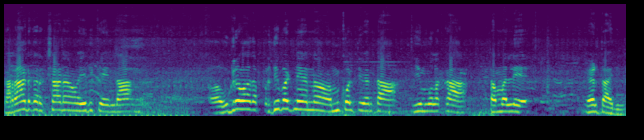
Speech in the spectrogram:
ಕರ್ನಾಟಕ ರಕ್ಷಣಾ ವೇದಿಕೆಯಿಂದ ಉಗ್ರವಾದ ಪ್ರತಿಭಟನೆಯನ್ನು ಹಮ್ಮಿಕೊಳ್ತೀವಿ ಅಂತ ಈ ಮೂಲಕ ತಮ್ಮಲ್ಲಿ ಹೇಳ್ತಾ ಇದ್ದೀವಿ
